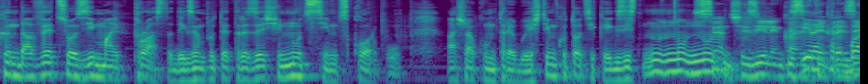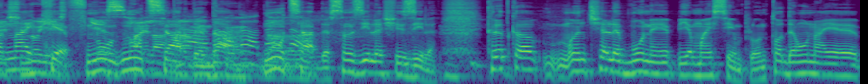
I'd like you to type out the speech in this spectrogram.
Când aveți o zi mai proastă, de exemplu, te trezești și nu-ți simți corpul așa cum trebuie. Știm cu toții că există... Nu, nu, nu, Sunt și zile în care zile te în care, bă, trezești și n-ai nu chef, ești, nu, yes, nu hai ți la arde, antrenament. da, da, da, nu da. ți arde, sunt zile și zile. Cred că în cele bune e, e mai simplu. Întotdeauna e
